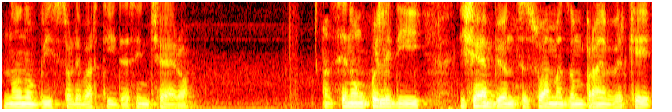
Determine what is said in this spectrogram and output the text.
non ho visto le partite, sincero, se non quelle di, di Champions su Amazon Prime perché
